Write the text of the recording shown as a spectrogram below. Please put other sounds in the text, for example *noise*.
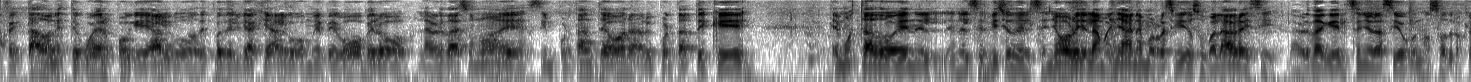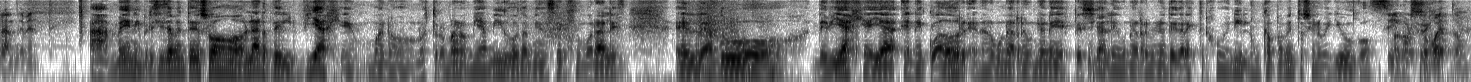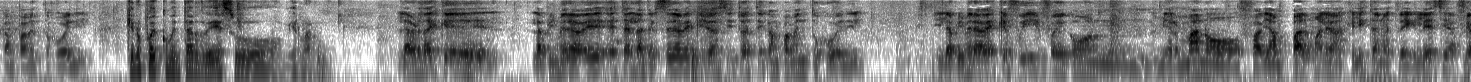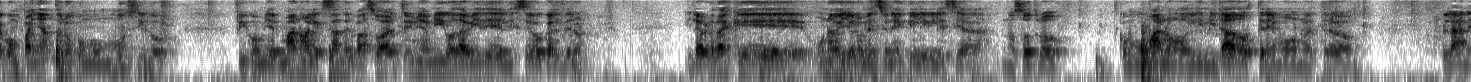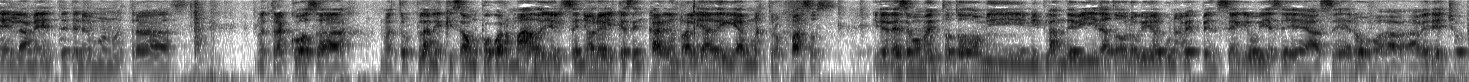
afectado en este cuerpo, que algo, después del viaje algo me pegó, pero la verdad eso no es importante ahora, lo importante es que hemos estado en el, en el servicio del Señor y en la mañana hemos recibido su palabra y sí, la verdad que el Señor ha sido con nosotros grandemente. Amén. Y precisamente de eso vamos a hablar, del viaje. Bueno, nuestro hermano, mi amigo también Sergio Morales, él anduvo de viaje allá en Ecuador en algunas reuniones especiales, unas reuniones de carácter juvenil, un campamento, si no me equivoco. Sí, hermano por Sergio. supuesto, un campamento juvenil. ¿Qué nos puedes comentar de eso, mi hermano? La verdad es que la primera vez, esta es la tercera vez que yo asisto a este campamento juvenil. Y la primera vez que fui fue con mi hermano Fabián Palma, el evangelista de nuestra iglesia. Fui acompañándolo como un músico. Fui con mi hermano Alexander Basualto y mi amigo David Eliseo Calderón. Y la verdad es que una vez yo lo mencioné que la iglesia nosotros como humanos limitados tenemos nuestros planes en la mente, tenemos nuestras, nuestras cosas, nuestros planes quizás un poco armados y el Señor es el que se encarga en realidad de guiar nuestros pasos. Y desde ese momento todo mi, mi plan de vida, todo lo que yo alguna vez pensé que hubiese hacer o haber hecho,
